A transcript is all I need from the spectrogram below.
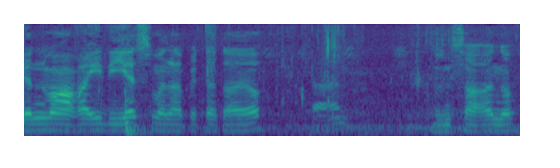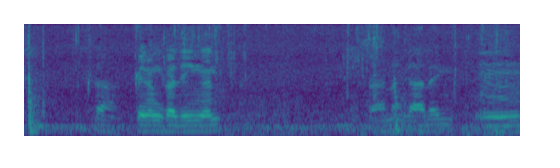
Ayan mga ka-ideas, malapit na tayo. Saan? Dun sa ano, Saan? pinanggalingan. Saan ang galing? Mm.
